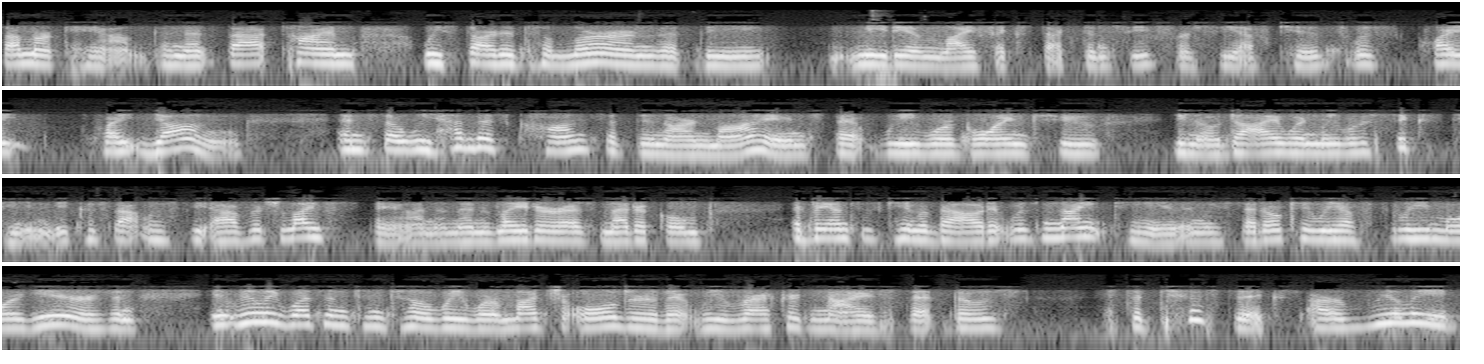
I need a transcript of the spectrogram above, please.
summer camp, and at that time we started to learn that the median life expectancy for CF kids was quite, quite young. And so we had this concept in our minds that we were going to, you know, die when we were 16 because that was the average lifespan. And then later as medical advances came about, it was 19, and we said, okay, we have three more years. And it really wasn't until we were much older that we recognized that those statistics are really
